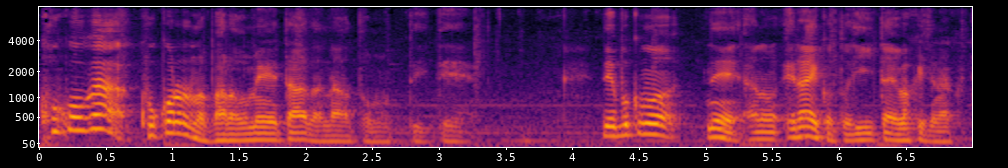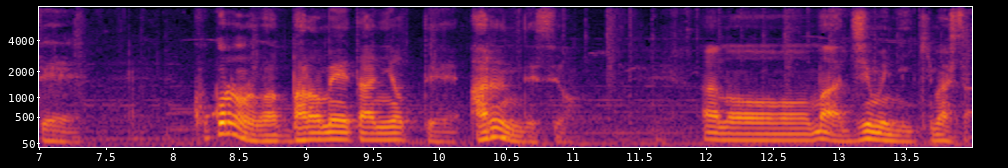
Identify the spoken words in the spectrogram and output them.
ここが心のバロメーターだなと思っていてで僕もねあの偉いこと言いたいわけじゃなくて心のバロメーターによってあるんですよ。あの、まあジムに行きました。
